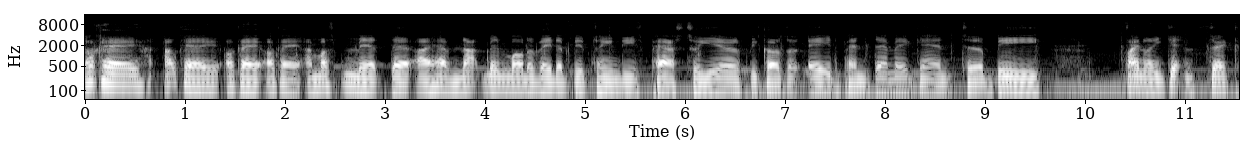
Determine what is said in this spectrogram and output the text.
Okay, okay, okay, okay. I must admit that I have not been motivated between these past two years because of A, the pandemic, and to B, finally getting sick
